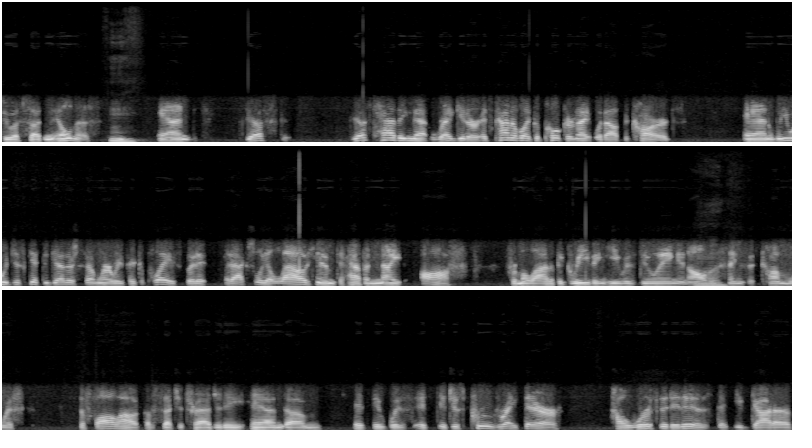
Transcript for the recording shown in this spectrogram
to a sudden illness, hmm. and just just having that regular. It's kind of like a poker night without the cards. And we would just get together somewhere, we pick a place, but it, it actually allowed him to have a night off from a lot of the grieving he was doing and all the things that come with the fallout of such a tragedy. And um, it, it was it, it just proved right there how worth it it is that you gotta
